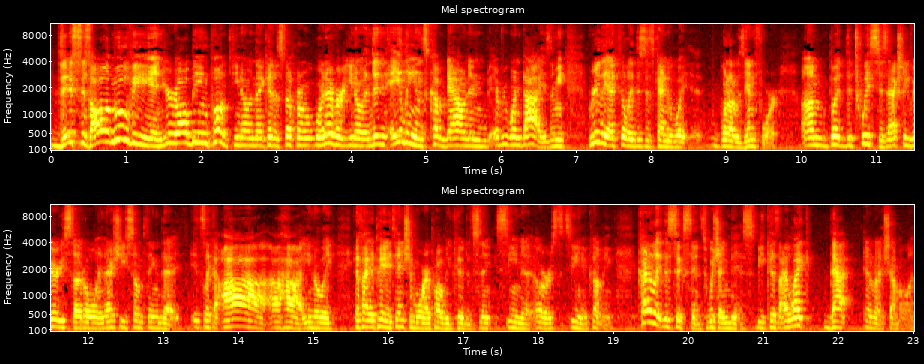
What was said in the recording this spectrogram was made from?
this is all a movie and you're all being punked, you know, and that kind of stuff or whatever, you know, and then aliens come down and everyone dies. I mean, really, I feel like this is kind of what what I was in for. Um, but the twist is actually very subtle and actually something that it's like ah aha you know like if I had paid attention more I probably could have seen it or seen it coming. Kind of like the Sixth Sense, which I miss because I like that M Night Shyamalan.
